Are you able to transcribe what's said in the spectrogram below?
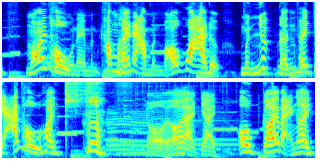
Mối thù này mình không thể nào mình bỏ qua được. Mình nhất định phải trả thù thôi. Trời ơi là trời. Ok bạn ơi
